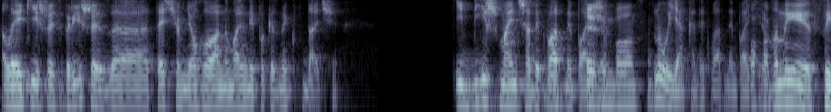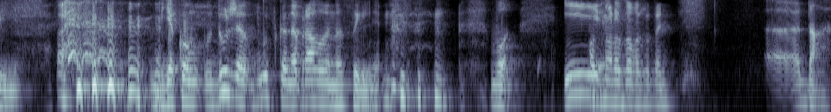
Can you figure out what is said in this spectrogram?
але який щось вирішує за те, що в нього аномальний показник вдачі. І більш-менш адекватне адекватний Теж імбалансний. Ну, як адекватний батя? Вони сильні. В якому дуже вузько направлено сильні. Вот. І Одноразово за день. Е, да,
